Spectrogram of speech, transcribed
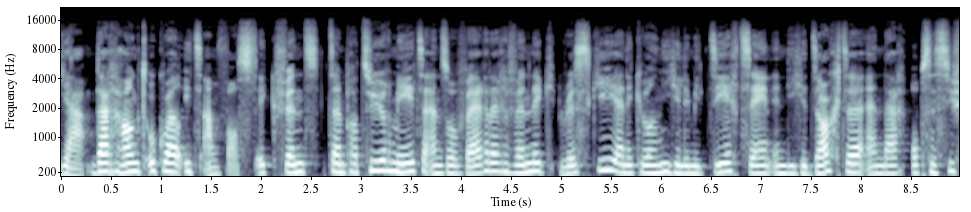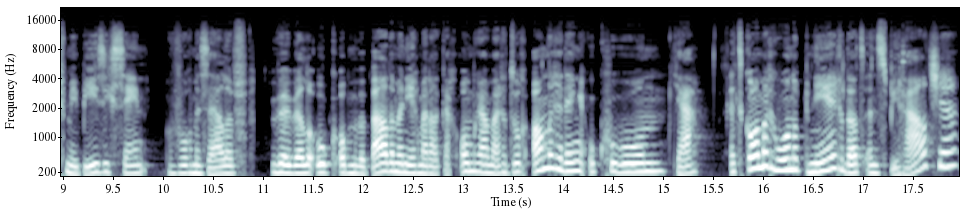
ja, daar hangt ook wel iets aan vast. Ik vind temperatuur meten en zo verder vind ik risky en ik wil niet gelimiteerd zijn in die gedachten en daar obsessief mee bezig zijn voor mezelf. We willen ook op een bepaalde manier met elkaar omgaan, waardoor andere dingen ook gewoon, ja, het kwam er gewoon op neer dat een spiraaltje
